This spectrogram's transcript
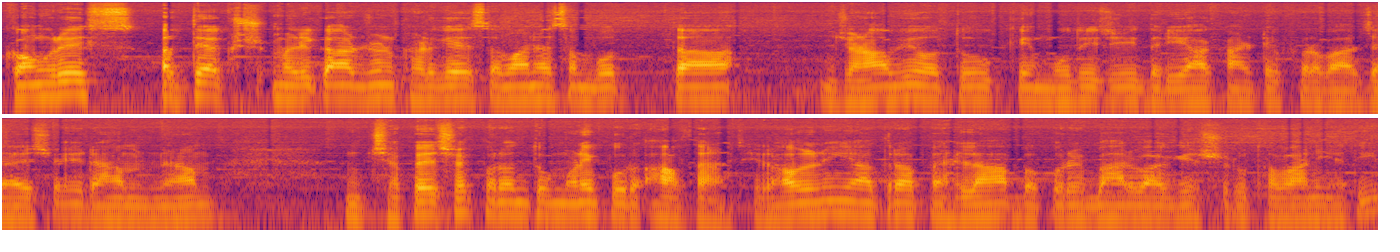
કોંગ્રેસ અધ્યક્ષ મલ્લિકાર્જુન ખડગે સભાને સંબોધતા જણાવ્યું હતું કે મોદીજી દરિયાકાંઠે ફરવા જાય છે, રામ નામ જપે છે, પરંતુ મણિપુર આવતા નથી. રાહુલની યાત્રા પહેલાં બપોરે બાર વાગે શરૂ થવાની હતી,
